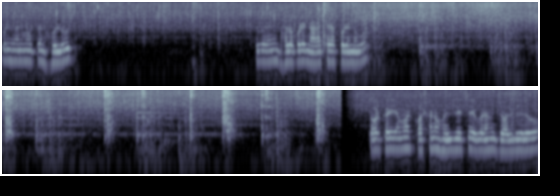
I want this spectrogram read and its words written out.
পরিমাণ মতন হলুদ। এবার আমি ভালো করে নাড়াচাড়া করে নেব। তরকারি আমার কষানো হয়ে গেছে, এবার আমি জল দিয়ে দেবো।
